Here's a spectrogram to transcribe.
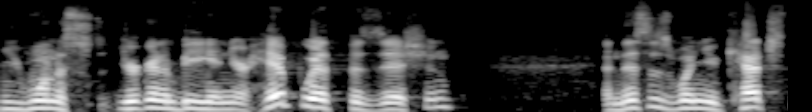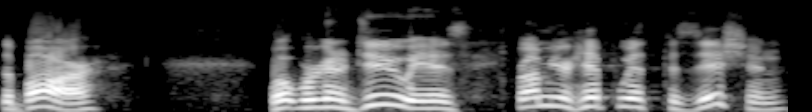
you want to, you're going to be in your hip width position, and this is when you catch the bar. What we're going to do is, from your hip width position,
